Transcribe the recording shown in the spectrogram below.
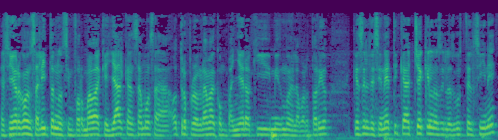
el señor Gonzalito nos informaba que ya alcanzamos a otro programa compañero aquí mismo del laboratorio, que es el de Cinética. Chequenlo si les gusta el cine.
